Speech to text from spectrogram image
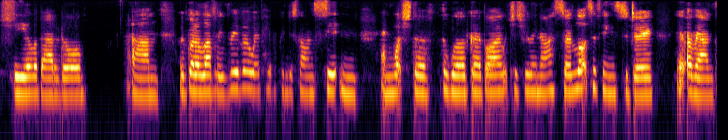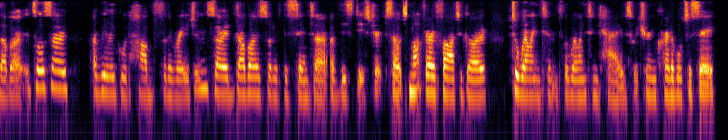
feel about it all. Um, we've got a lovely river where people can just go and sit and, and watch the, the world go by, which is really nice. So lots of things to do around Dubbo. It's also a really good hub for the region. So Dubbo is sort of the centre of this district. So it's not very far to go to Wellington, to the Wellington Caves, which are incredible to see,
